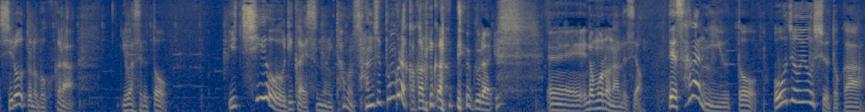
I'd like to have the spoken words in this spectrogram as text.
素人の僕から言わせると1行理解するのに多分30分ぐらいかかるんかなっていうぐらい、えー、のものなんですよ。でさらに言うと往生要集とか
